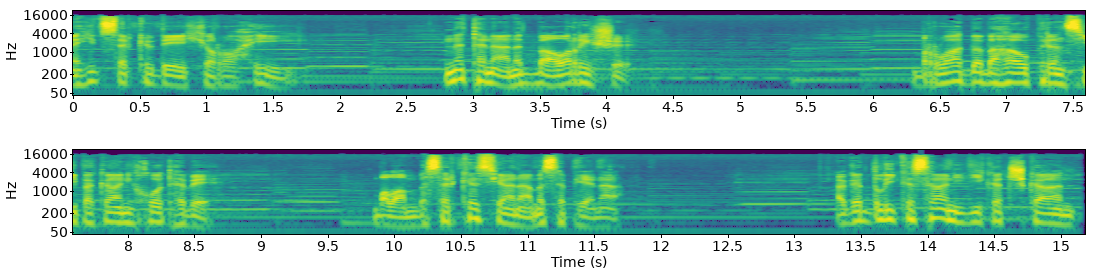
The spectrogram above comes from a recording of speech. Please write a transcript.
نە هیچ سەرکردەیەکی ڕۆحی نە تەنانەت باوەڕیش بڕوات بە بەها و پرەنسیپەکانی خۆت هەبێ بەڵام بەسەر کەسیانە مەسەپێنە ئەگەر دڵی کەسانی دیکەت شکاند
